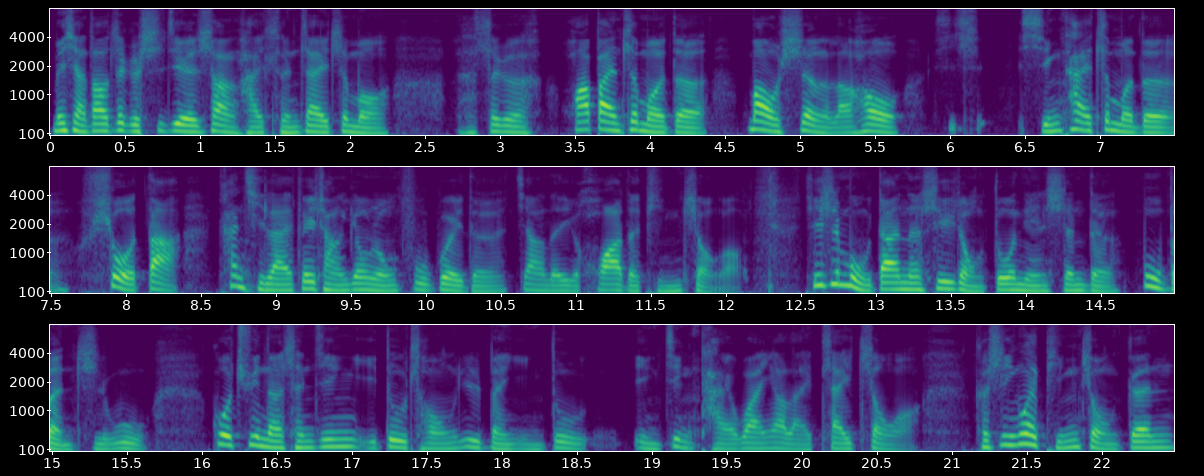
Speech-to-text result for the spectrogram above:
没想到这个世界上还存在这么。这个花瓣这么的茂盛，然后形态这么的硕大，看起来非常雍容富贵的这样的一个花的品种哦。其实牡丹呢是一种多年生的木本植物，过去呢曾经一度从日本引渡引进台湾要来栽种哦，可是因为品种跟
